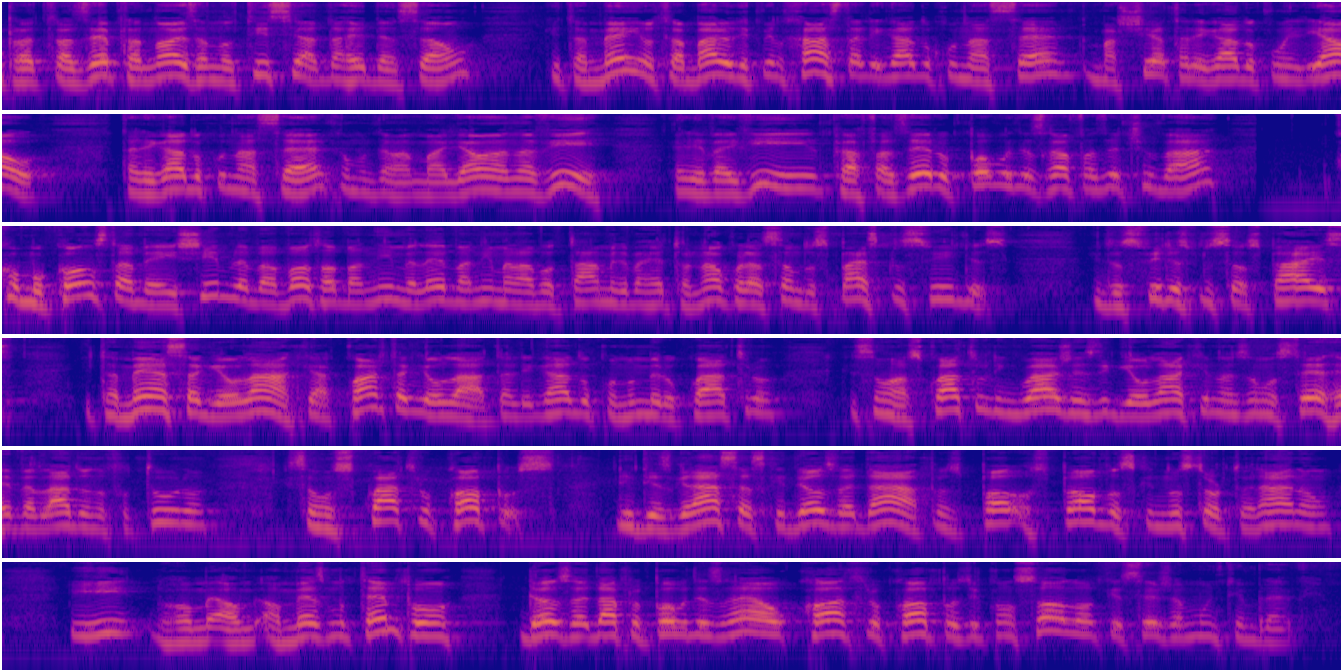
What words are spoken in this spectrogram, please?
para trazer para nós a notícia da redenção, que também o trabalho de Pinchas está ligado com Nasser, Mashiach está ligado com Elial, está ligado com Nasser, como Elial é Navi, ele vai vir para fazer o povo de Israel fazer chuva, como consta, ele vai retornar o coração dos pais para os filhos e dos filhos para os seus pais. E também essa Geulá, que é a quarta Geulá, está ligado com o número 4, que são as quatro linguagens de Geulá que nós vamos ter revelado no futuro, que são os quatro copos de desgraças que Deus vai dar para os povos que nos torturaram e, ao mesmo tempo, Deus vai dar para o povo de Israel quatro copos de consolo, que seja muito em breve.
